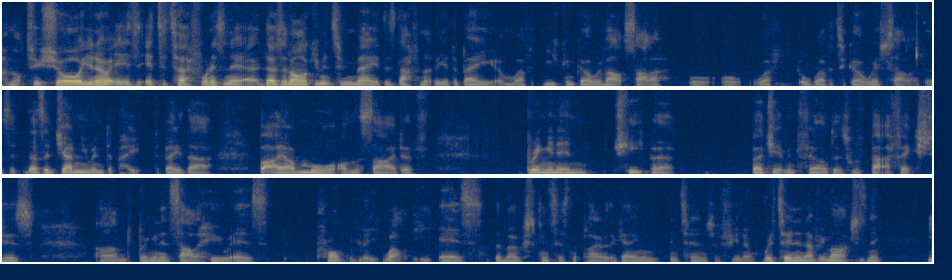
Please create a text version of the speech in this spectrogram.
I'm not too sure. You know, it's it's a tough one, isn't it? There's an argument to be made. There's definitely a debate on whether you can go without Salah or or whether, or whether to go with Salah. There's a there's a genuine debate debate there, but I am more on the side of bringing in cheaper budget midfielders with better fixtures and bringing in Salah, who is probably well, he is the most consistent player of the game in, in terms of you know returning every match, isn't he?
